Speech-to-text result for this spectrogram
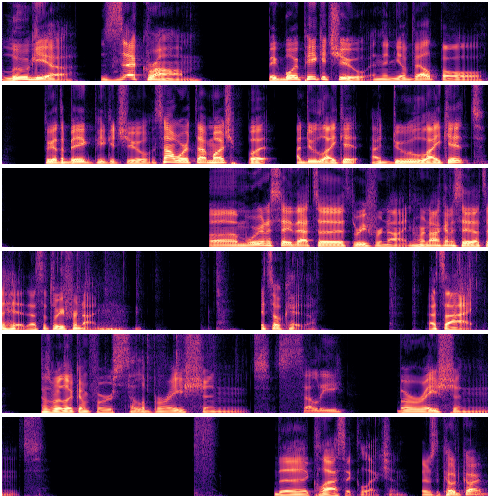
Lugia, Zekrom, Big Boy Pikachu, and then Yveltal. So we got the big Pikachu. It's not worth that much, but I do like it. I do like it. Um, we're gonna say that's a three for nine. We're not gonna say that's a hit. That's a three for nine. It's okay though. That's right. Because we're looking for celebrations. Celebrations the classic collection. There's the code card.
